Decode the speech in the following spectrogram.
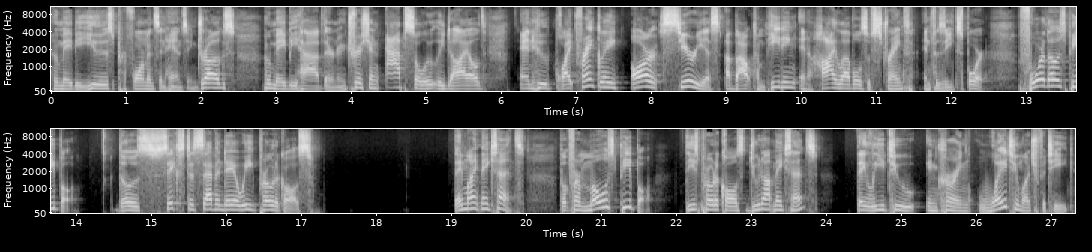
who maybe use performance enhancing drugs, who maybe have their nutrition absolutely dialed, and who, quite frankly, are serious about competing in high levels of strength and physique sport. For those people, those six to seven day a week protocols, they might make sense. But for most people, these protocols do not make sense they lead to incurring way too much fatigue.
